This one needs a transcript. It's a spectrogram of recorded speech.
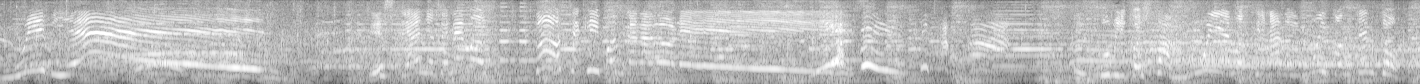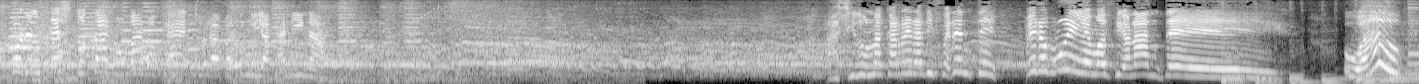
Muy bien. Este año tenemos dos equipos ganadores. El público está muy emocionado y muy contento por el gesto tan humano que ha hecho la patrulla canina. Ha sido una carrera diferente, pero muy emocionante. ¡Wow!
